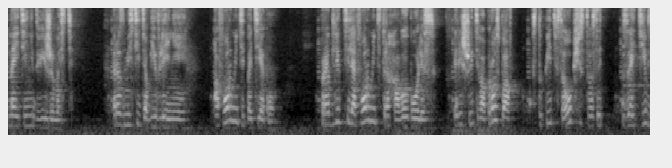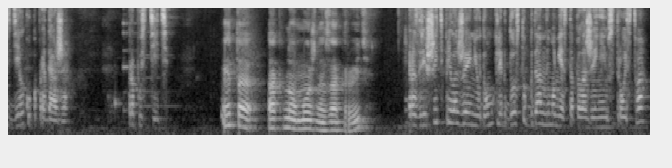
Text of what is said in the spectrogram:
Найти недвижимость. Разместить объявление. Оформить ипотеку. Продлить или оформить страховой полис. Решить вопрос по вступить в сообщество, зайти в сделку по продаже. Пропустить. Это окно можно закрыть. Разрешить приложению DomClick доступ к данному местоположению устройства.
